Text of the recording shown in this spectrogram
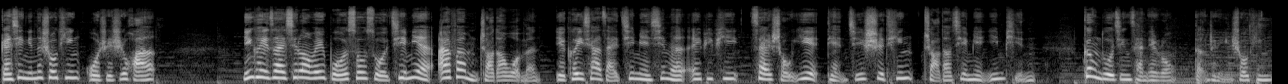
感谢您的收听，我是施华。您可以在新浪微博搜索“界面 FM” 找到我们，也可以下载界面新闻 APP，在首页点击试听找到界面音频，更多精彩内容等着您收听。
